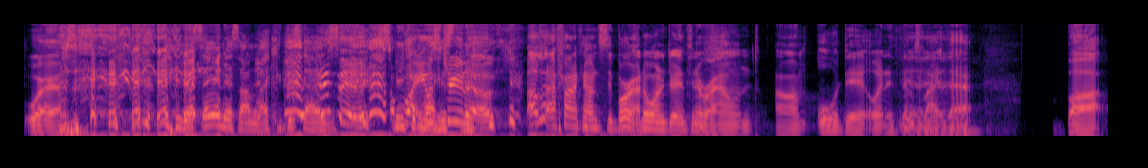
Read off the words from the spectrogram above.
Whereas You're saying this, I'm like, this guy's speaking but it was true history. though. I was like, I found accountancy boring. I don't want to do anything around um, audit or anything else like that. But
